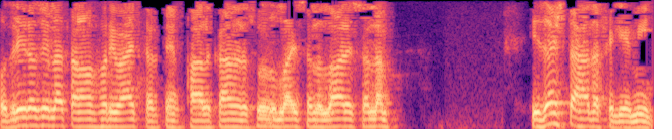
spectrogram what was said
خدری رضی اللہ تعالیٰ عنہ روایت کرتے ہیں، قال کان رسول اللہ صلی اللہ علیہ وسلم اذا اجتہد فی الیمین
